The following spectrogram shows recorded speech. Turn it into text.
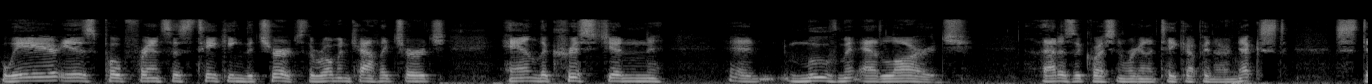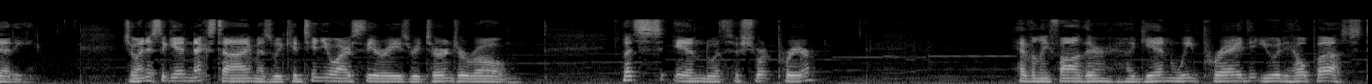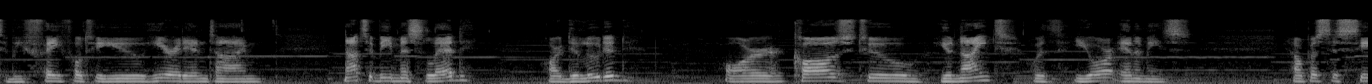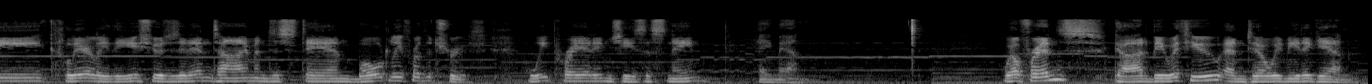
Where is Pope Francis taking the church, the Roman Catholic Church, and the Christian uh, movement at large? That is the question we're going to take up in our next study. Join us again next time as we continue our series, Return to Rome. Let's end with a short prayer. Heavenly Father, again we pray that you would help us to be faithful to you here at end time, not to be misled or deluded or caused to unite with your enemies. Help us to see clearly the issues at end time and to stand boldly for the truth. We pray it in Jesus' name. Amen. Well, friends, God be with you until we meet again.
